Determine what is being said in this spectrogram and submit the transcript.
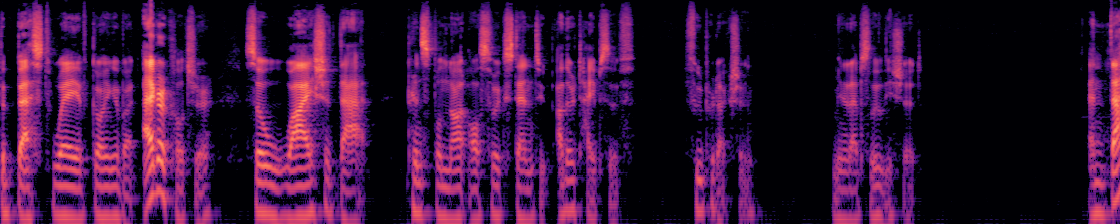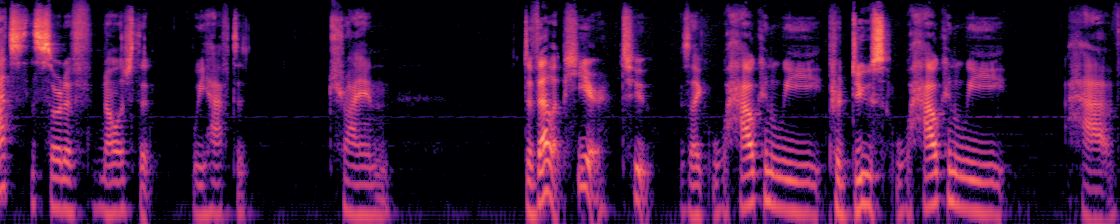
the best way of going about agriculture. So, why should that principle not also extend to other types of food production? I mean, it absolutely should. And that's the sort of knowledge that we have to try and develop here, too. It's like, how can we produce, how can we have,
